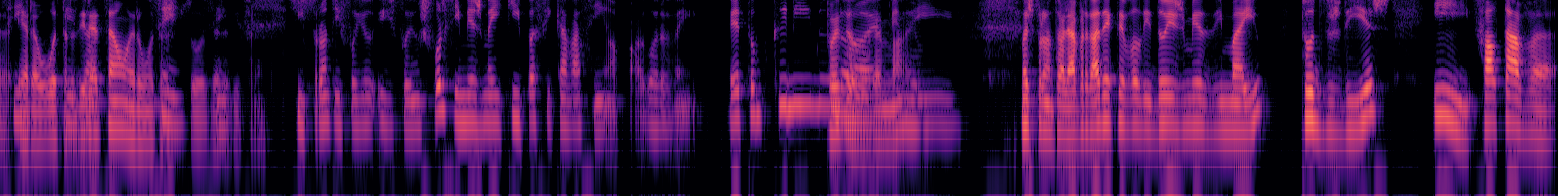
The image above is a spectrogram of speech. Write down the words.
Sim, era outra exato. direção, eram outras pessoas, era diferente. E pronto, e foi, e foi um esforço. E mesmo a equipa ficava assim: opa, agora vem. É tão pequenino. Pois, não ele é? era Pá, e- Mas pronto, olha, a verdade é que teve ali dois meses e meio, todos os dias, e faltava.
